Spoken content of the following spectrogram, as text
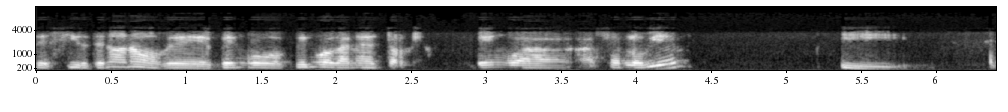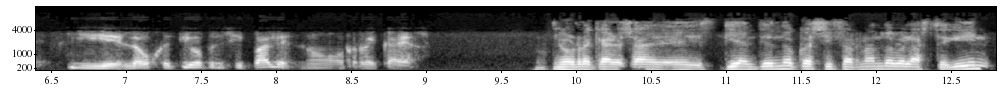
decirte, no, no, vengo, vengo a ganar el torneo, vengo a hacerlo bien y, y el objetivo principal es no recaer. No recaer, o sea, entiendo que si Fernando Velasteguín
